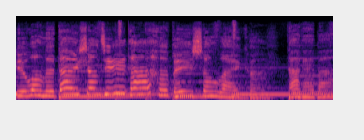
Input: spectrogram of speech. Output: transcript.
别忘了带上吉他和悲伤外壳。大概吧，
